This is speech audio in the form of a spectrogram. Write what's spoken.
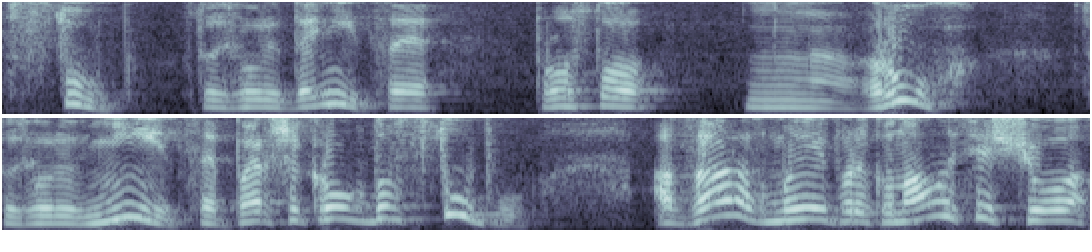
вступ. Хтось говорив, да ні, це просто рух. Хтось говорив, ні, це перший крок до вступу. А зараз ми переконалися, що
